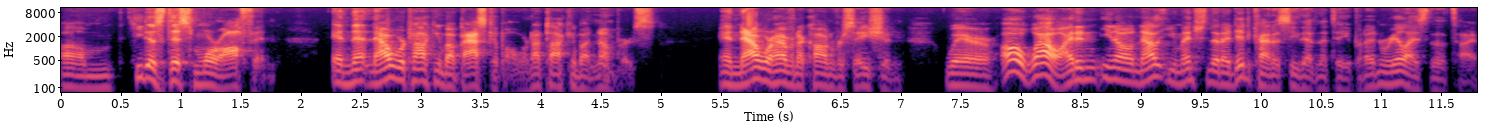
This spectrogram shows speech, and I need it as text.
um, he does this more often. And that now we're talking about basketball. We're not talking about numbers. And now we're having a conversation where, oh wow, I didn't, you know, now that you mentioned that, I did kind of see that in the tape, but I didn't realize at the time.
